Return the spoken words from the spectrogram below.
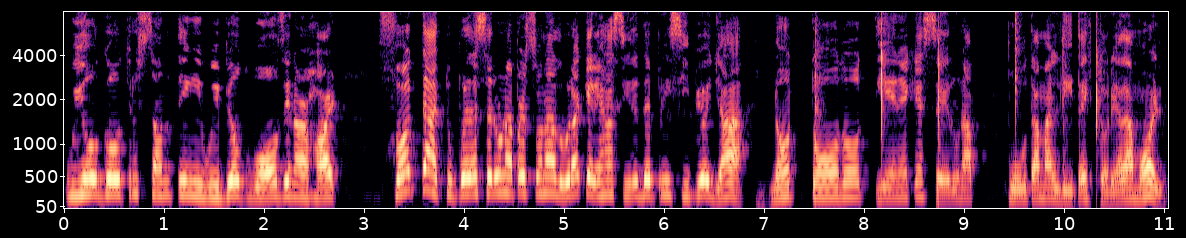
we all go through something y we build walls in our heart. Fuck that, tú puedes ser una persona dura que eres así desde el principio ya. No todo tiene que ser una puta maldita historia de amor.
